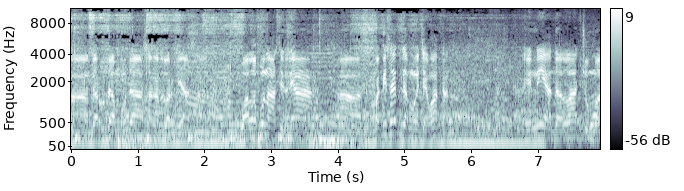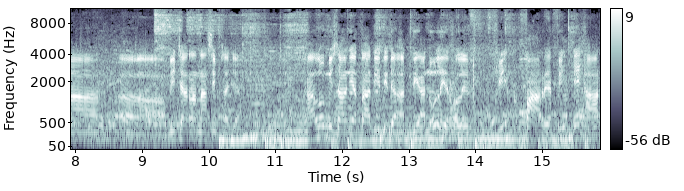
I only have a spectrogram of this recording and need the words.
uh, Garuda Muda sangat luar biasa. Walaupun hasilnya uh, bagi saya tidak mengecewakan. Ini adalah cuma uh, bicara nasib saja. Kalau misalnya tadi tidak dianulir oleh VAR ya VAR,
